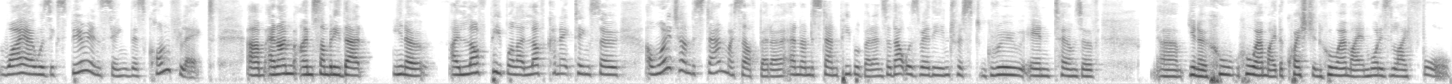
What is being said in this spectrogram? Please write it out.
why I was experiencing this conflict. Um, and I'm I'm somebody that you know I love people. I love connecting. So I wanted to understand myself better and understand people better. And so that was where the interest grew in terms of, um, you know, who, who am I? The question, who am I and what is life for?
